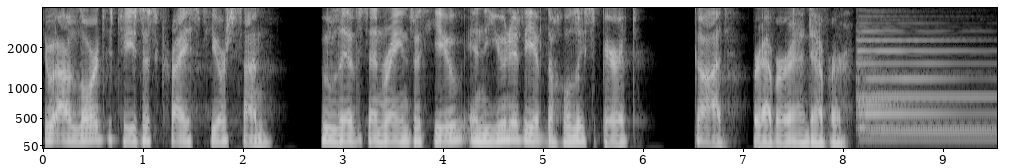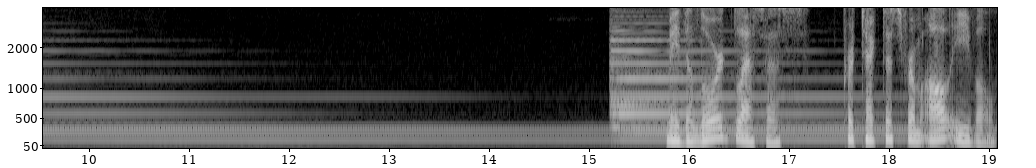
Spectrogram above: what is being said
Through our Lord Jesus Christ, your Son, who lives and reigns with you in the unity of the Holy Spirit, God, forever and ever. May the Lord bless us, protect us from all evil,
